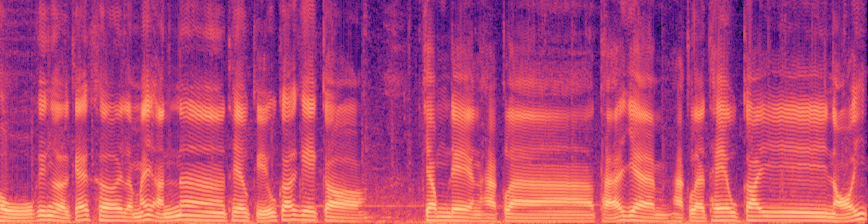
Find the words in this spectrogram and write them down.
thù cái nghề cá khơi là mấy ảnh ờ, theo kiểu có ghe cò trong đèn hoặc là thả dàm hoặc là theo cây nổi.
